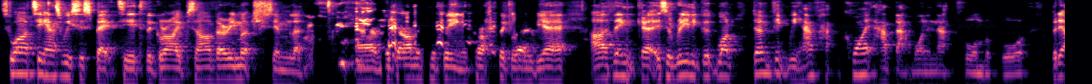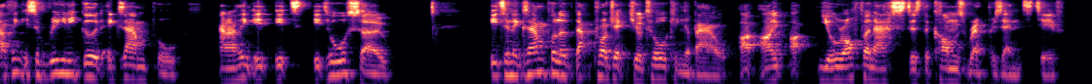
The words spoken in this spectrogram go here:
Swati, as we suspected, the gripes are very much similar, uh, regardless of being across the globe. Yeah, I think uh, it's a really good one. Don't think we have ha- quite had that one in that form before, but I think it's a really good example, and I think it, it's it's also it's an example of that project you're talking about. I, I, I, you're often asked as the comms representative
